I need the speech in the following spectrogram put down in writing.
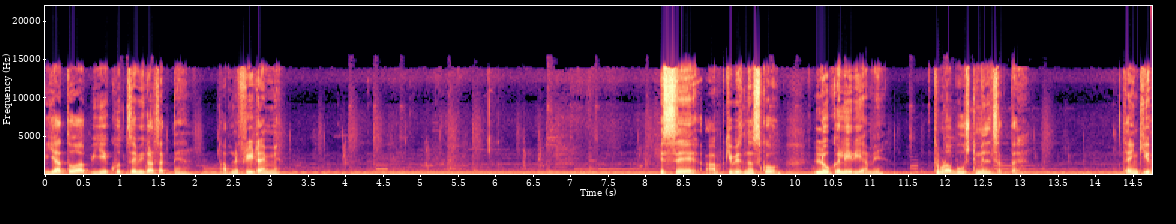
या तो आप ये खुद से भी कर सकते हैं, अपने फ्री टाइम में। इससे आपके बिज़नेस को लोकल एरिया में थोड़ा बूस्ट मिल सकता है। थैंक यू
